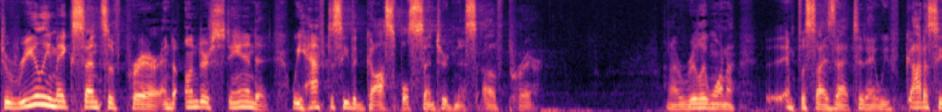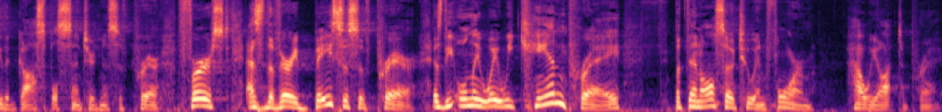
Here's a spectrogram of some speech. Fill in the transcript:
to really make sense of prayer and to understand it, we have to see the gospel centeredness of prayer. And I really want to emphasize that today. We've got to see the gospel centeredness of prayer. First, as the very basis of prayer, as the only way we can pray, but then also to inform how we ought to pray.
